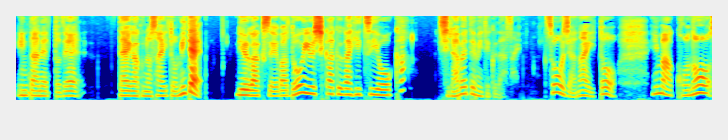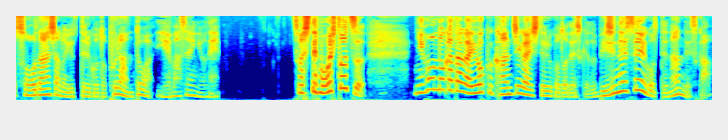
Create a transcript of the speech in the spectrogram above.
インターネットで大学のサイトを見て、留学生はどういう資格が必要か調べてみてください。そうじゃないと、今この相談者の言ってることプランとは言えませんよね。そしてもう一つ日本の方がよく勘違いしてることですけどビジネス英語って何ですか？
